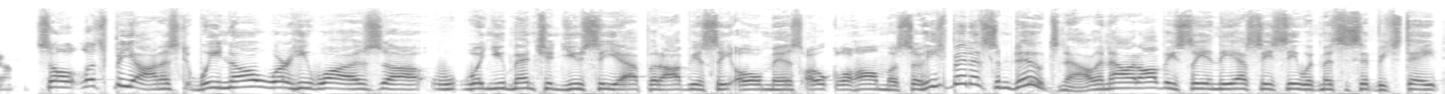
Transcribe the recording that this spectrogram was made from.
conference. So let's be honest. We know where he was uh, when you mentioned UCF, but obviously Ole Miss, Oklahoma. So he's been at some dudes now, and now obviously in the SEC with Mississippi State.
